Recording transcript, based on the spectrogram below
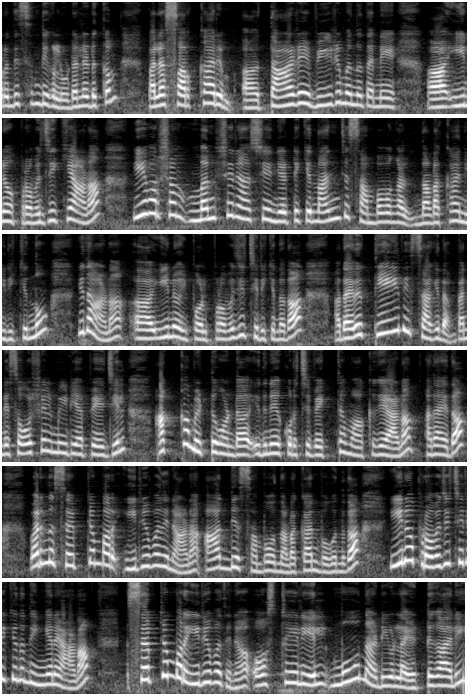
പ്രതിസന്ധികൾ ഉടലെടുക്കും. പല സർക്കാരും താഴെ വീഴുമെന്ന് തന്നെ ഈനോ പ്രവചിക്കുകയാണ്. ഈ വർഷം മനുഷ്യരാശിയെ ഞെട്ടിക്കുന്ന അഞ്ച് സംഭവങ്ങൾ നടക്കാനിരിക്കുന്നു. ഇതാണ് ഈനോ ഇപ്പോൾ പ്രവചിച്ചിരിക്കുന്നത്. അതായത് തീയതി സഹിതം തന്റെ സോഷ്യൽ മീഡിയ പേജിൽ അക്കമിട്ടുകൊണ്ട് ഇതിനെക്കുറിച്ച് വ്യക്തമാക്കുകയാണ്. അതായത് വരുന്ന സെപ്റ്റംബർ ഇരുപതിനാണ് ആദ്യ സംഭവം നടക്കാൻ പോകുന്നത്. ഈനോ പ്രവചിച്ചിരിക്കുന്നത് ഇങ്ങനെയാണ്. സെപ്റ്റംബർ ഇരുപതിന് ഓസ്ട്രേലിയയിൽ മൂന്നടിയുള്ള എട്ടുകാലി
